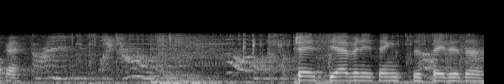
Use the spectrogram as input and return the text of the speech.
Okay. Chase, do you have anything to say to the...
